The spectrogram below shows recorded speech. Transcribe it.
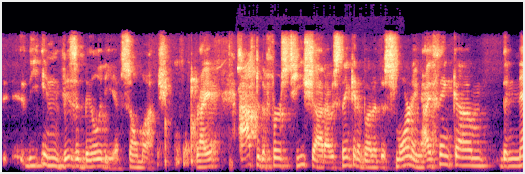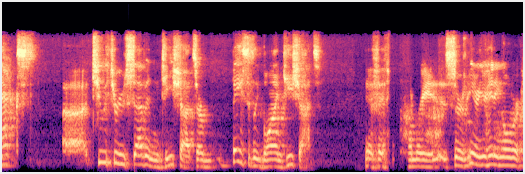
the invisibility of so much, right? After the first tee shot, I was thinking about it this morning. I think um, the next uh, two through seven tee shots are basically blind tee shots. If, if memory serves, you know, you're hitting over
